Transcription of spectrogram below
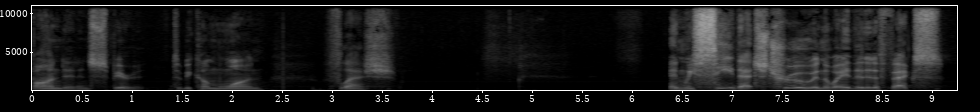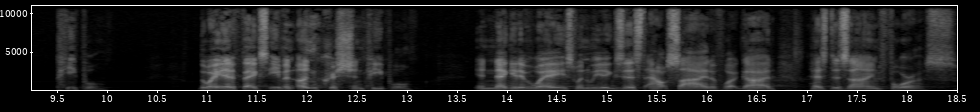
Bonded in spirit to become one flesh. And we see that's true in the way that it affects people, the way it affects even unchristian people in negative ways when we exist outside of what God has designed for us.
